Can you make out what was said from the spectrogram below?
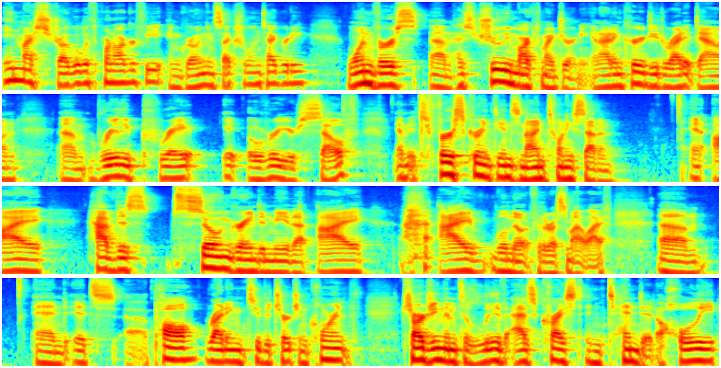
in my struggle with pornography and growing in sexual integrity, one verse um, has truly marked my journey, and I'd encourage you to write it down. Um, really pray it over yourself. Um, it's First Corinthians nine twenty seven, and I have this so ingrained in me that I I will know it for the rest of my life. Um, and it's uh, Paul writing to the church in Corinth, charging them to live as Christ intended, a holy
